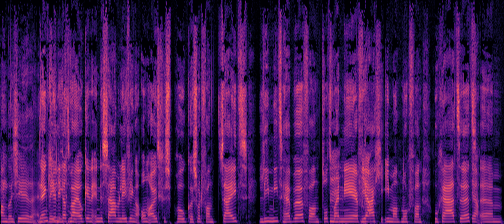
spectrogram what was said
engageren. En Denken jullie dat wij ook in, in de samenleving een onuitgesproken soort van tijdlimiet hebben? Van tot mm. wanneer vraag je iemand nog van hoe gaat het? Um,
